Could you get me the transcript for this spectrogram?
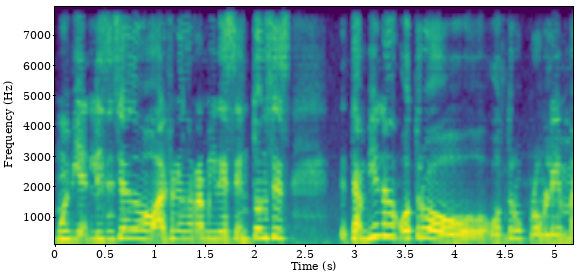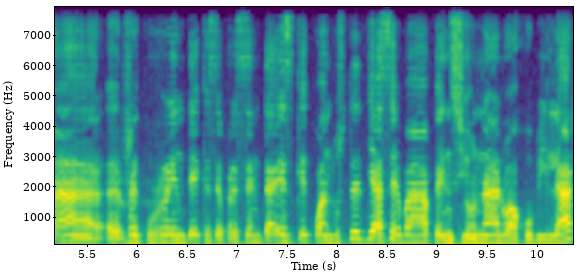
Muy bien, licenciado Alfredo Ramírez, entonces también otro, otro problema eh, recurrente que se presenta es que cuando usted ya se va a pensionar o a jubilar,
